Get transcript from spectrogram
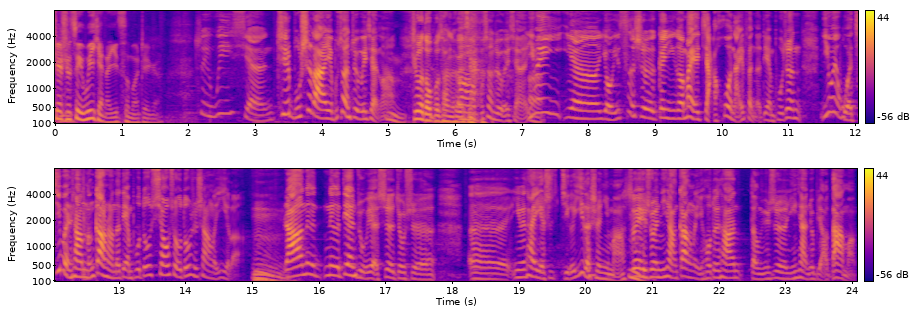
这是最危险的一次吗？这个，最危险其实不是啦，也不算最危险了。嗯这都不算最危啊、险。不算最危险，因为也、有一次是跟一个卖假货奶粉的店铺，这因为我基本上能杠上的店铺都销售都是上了亿了，嗯然后那个那个店主也是就是。呃，因为他也是几个亿的生意嘛，所以说你想杠了以后，对他等于是影响就比较大嘛。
